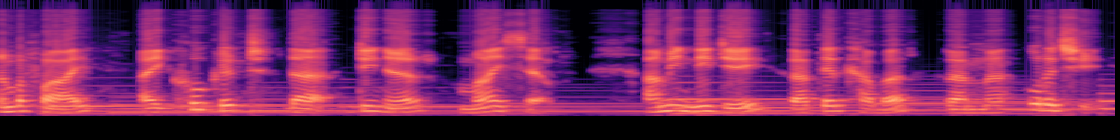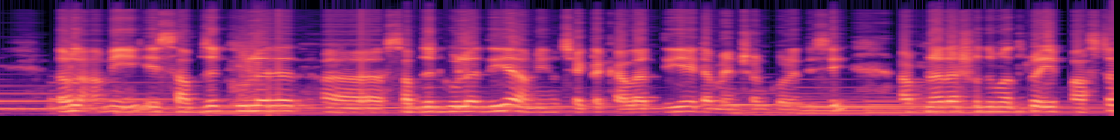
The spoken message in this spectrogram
Number five I cooked the dinner myself আমি নিজে রাতের খাবার রান্না করেছি। তাহলে আমি এই সাবজেক্টগুলার সাবজেক্টগুলা দিয়ে আমি হচ্ছে একটা কালার দিয়ে এটা মেনশন করে দিছি। আপনারা শুধুমাত্র এই পাঁচটা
